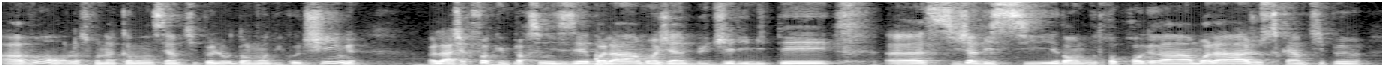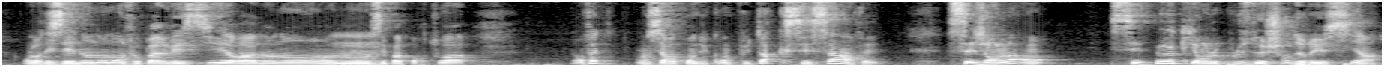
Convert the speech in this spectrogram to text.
avant, lorsqu'on a commencé un petit peu dans le monde du coaching. Voilà, à chaque fois qu'une personne disait, voilà, moi j'ai un budget limité, euh, si j'investis dans votre programme, voilà, je serai un petit peu. On leur disait, non, non, non, il faut pas investir, euh, non, non, euh, non, Mm. c'est pas pour toi. En fait, on s'est rendu compte plus tard que c'est ça, en fait. Ces gens-là, en- c'est eux qui ont le plus de chances de réussir.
